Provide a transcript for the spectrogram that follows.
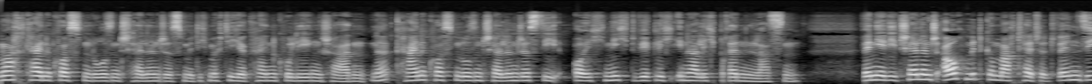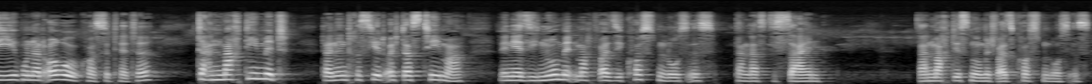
Macht keine kostenlosen Challenges mit. Ich möchte hier keinen Kollegen schaden. Ne? Keine kostenlosen Challenges, die euch nicht wirklich innerlich brennen lassen. Wenn ihr die Challenge auch mitgemacht hättet, wenn sie 100 Euro gekostet hätte, dann macht die mit. Dann interessiert euch das Thema. Wenn ihr sie nur mitmacht, weil sie kostenlos ist, dann lasst es sein. Dann macht ihr es nur mit, weil es kostenlos ist.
